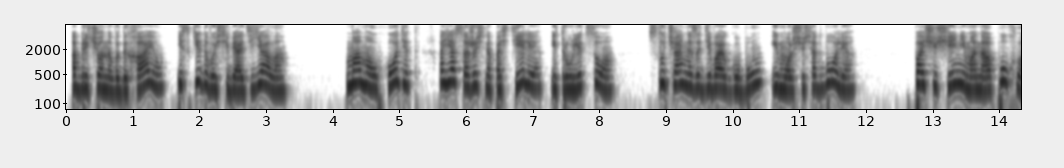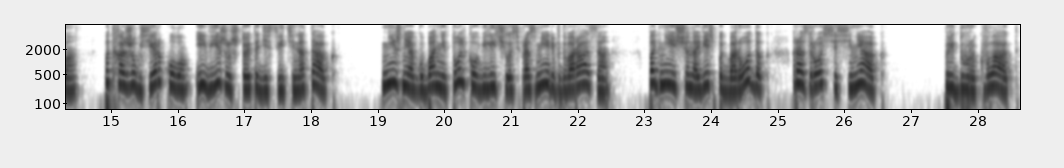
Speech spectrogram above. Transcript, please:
Обреченно выдыхаю и скидываю себе одеяло. Мама уходит, а я сажусь на постели и тру лицо – Случайно задеваю губу и морщусь от боли. По ощущениям она опухла. Подхожу к зеркалу и вижу, что это действительно так. Нижняя губа не только увеличилась в размере в два раза, под ней еще на весь подбородок разросся синяк. Придурок Влад.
